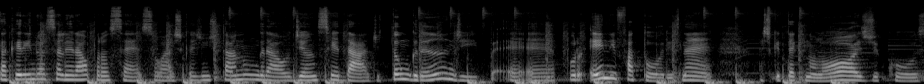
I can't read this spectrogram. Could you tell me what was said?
tá querendo acelerar o processo. Eu acho que a gente está num grau de ansiedade tão grande é, é, por N fatores, né? Acho que tecnológicos,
